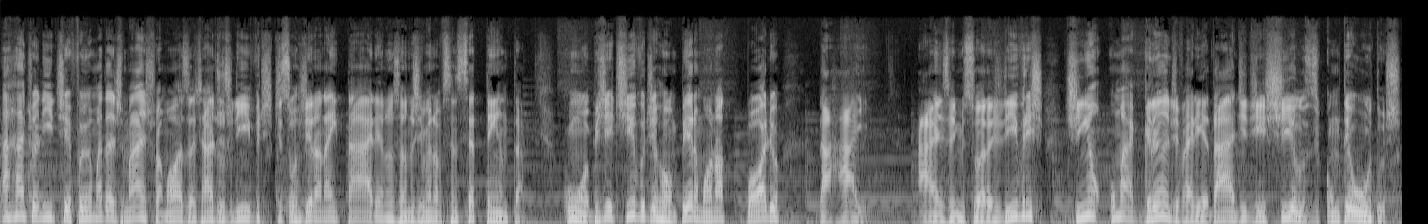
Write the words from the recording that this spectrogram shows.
A Rádio Alice foi uma das mais famosas rádios livres que surgiram na Itália nos anos de 1970, com o objetivo de romper o monopólio da RAI. As emissoras livres tinham uma grande variedade de estilos e conteúdos.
